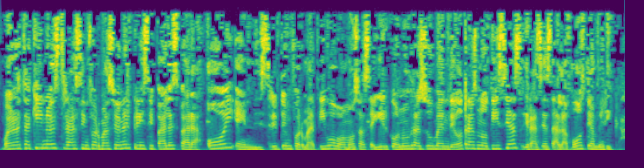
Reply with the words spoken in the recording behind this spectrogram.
Bueno, hasta aquí nuestras informaciones principales para hoy en Distrito Informativo. Vamos a seguir con un resumen de otras noticias gracias a La Voz de América.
